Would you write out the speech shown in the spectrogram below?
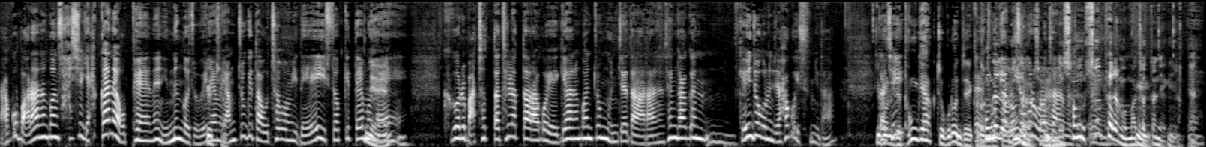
라고 말하는 건 사실 약간의 어폐는 있는 거죠. 왜냐하면 그렇죠. 양쪽이 다 오차범위 내에 있었기 때문에 네. 그거를 맞췄다 틀렸다라고 얘기하는 건 좀 문제다라는 생각은 음, 개인적으로 이제 하고 있습니다. 그러니까 이건 이제 통계학적으로 이제 네, 통계적으로 그렇다는 성, 승패를 못 맞췄다는 음. 얘기죠. 네.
